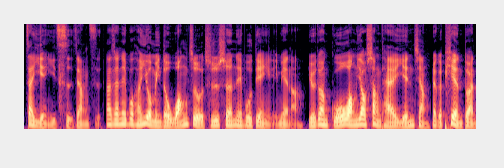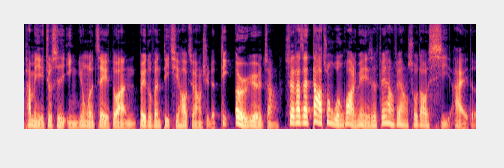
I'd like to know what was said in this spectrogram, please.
再。演一次这样子，那在那部很有名的《王者之声》那部电影里面啊，有一段国王要上台演讲那个片段，他们也就是引用了这一段贝多芬第七号交响曲的第二乐章，所以他在大众文化里面也是非常非常受到喜爱的。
